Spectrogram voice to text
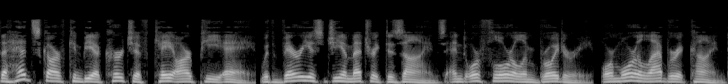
The headscarf can be a kerchief KRPA with various geometric designs and or floral embroidery, or more elaborate kind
